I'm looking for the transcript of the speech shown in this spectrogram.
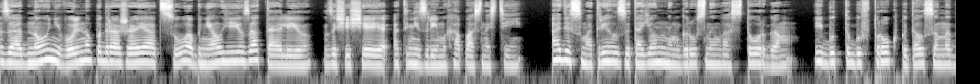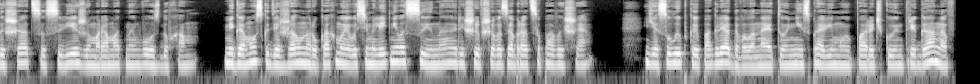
заодно, невольно подражая отцу, обнял ее за талию, защищая от незримых опасностей. Адис смотрел с затаённым грустным восторгом, и будто бы впрок пытался надышаться свежим ароматным воздухом. Мегамозг держал на руках моего семилетнего сына, решившего забраться повыше. Я с улыбкой поглядывала на эту неисправимую парочку интриганов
